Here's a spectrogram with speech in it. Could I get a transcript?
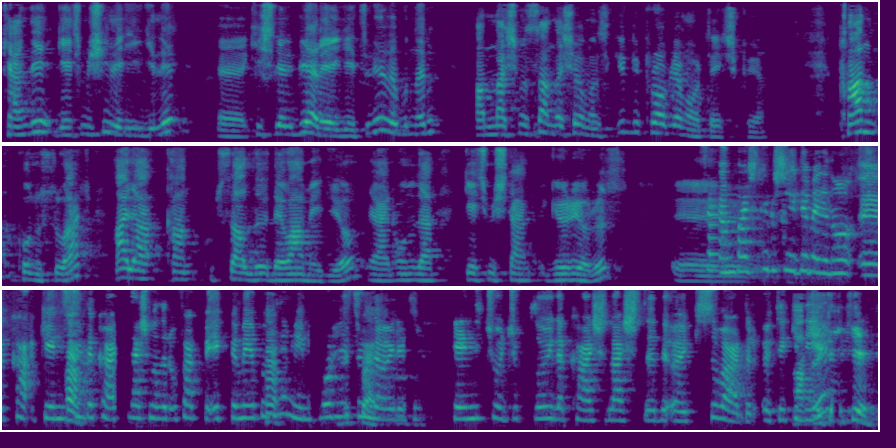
kendi geçmişiyle ilgili e, kişileri bir araya getiriyor ve bunların anlaşması anlaşamaması gibi bir problem ortaya çıkıyor. Kan konusu var. Hala kan kutsallığı devam ediyor. Yani onu da geçmişten görüyoruz. Ee, Sen başka bir şey demeden o e, kendisiyle karşılaşmaları ufak bir ekleme yapabilir ha, miyim? Borges'in de öyle bir kendi çocukluğuyla karşılaştığı bir öyküsü vardır. Öteki ha, diye. Öteki.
